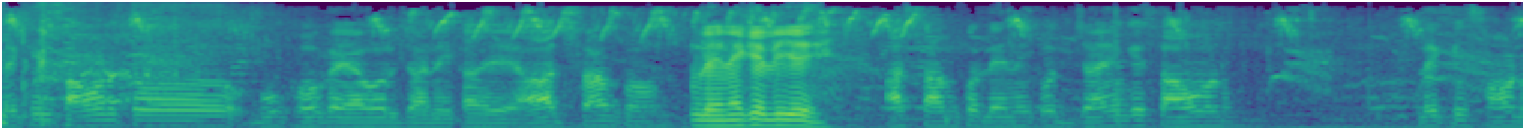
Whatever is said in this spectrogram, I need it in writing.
लेकिन साउंड तो बुक हो गया और जाने का है आज शाम को। लेने के लिए? आज शाम को लेने को जाएँगे साउंड, लेकिन साउंड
